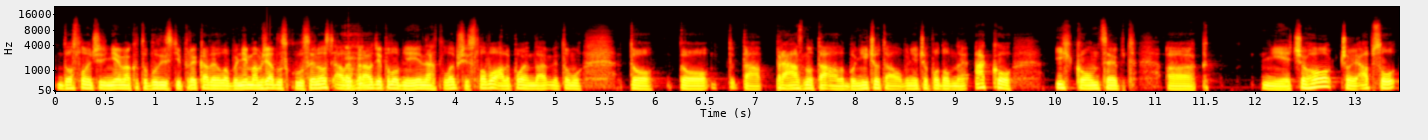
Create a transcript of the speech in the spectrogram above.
do slovenčiny, neviem, ako to budisti prekladajú, lebo nemám žiadnu skúsenosť, ale uh-huh. pravdepodobne je na to lepšie slovo, ale poviem, dajme tomu, to, to, tá prázdnota alebo ničota alebo niečo podobné, ako ich koncept uh, niečoho, čo je, absol,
